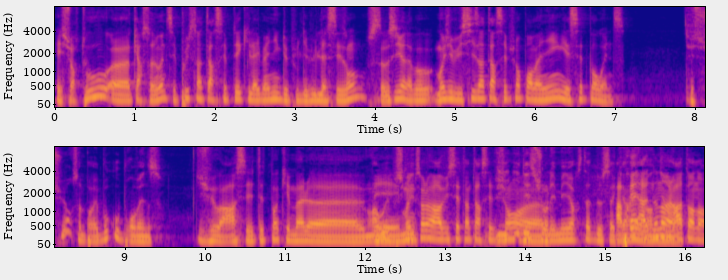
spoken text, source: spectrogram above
Et surtout, euh, Carson Wentz est plus intercepté qu'Eli Manning depuis le début de la saison. Ça aussi, il y en a pas- Moi, j'ai vu 6 interceptions pour Manning et 7 pour Wentz. T'es sûr Ça me paraît beaucoup pour Je vais voir, c'est peut-être moi qui ai mal. euh, Ah mais ouais, parce moi, il me semble avoir vu cette Il, interception. il est euh, sur les meilleurs stats de sa Après, carrière. ah, hein, non, de non, alors attends, non,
